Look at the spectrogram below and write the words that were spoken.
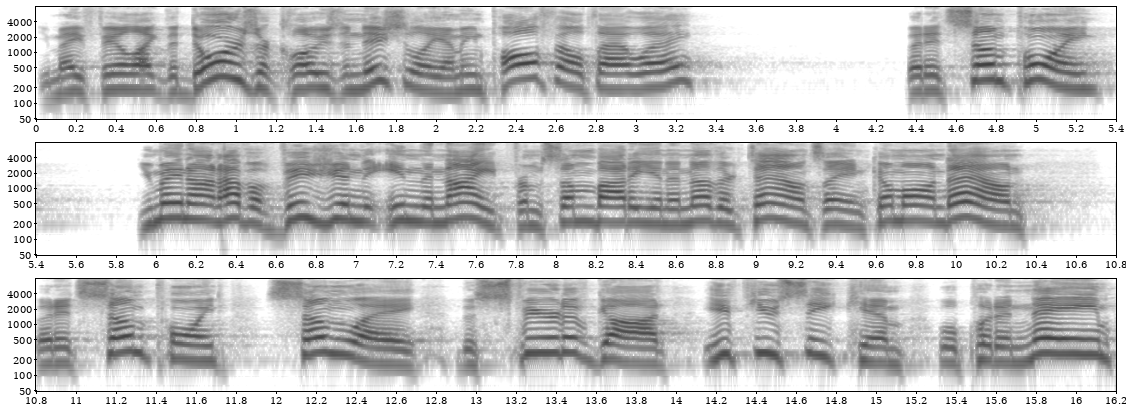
You may feel like the doors are closed initially. I mean, Paul felt that way. But at some point, you may not have a vision in the night from somebody in another town saying, Come on down. But at some point, some way, the Spirit of God, if you seek Him, will put a name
